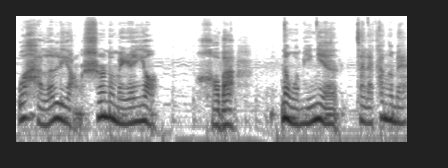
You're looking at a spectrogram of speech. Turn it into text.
我喊了两声都没人应，好吧，那我明年再来看看呗。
